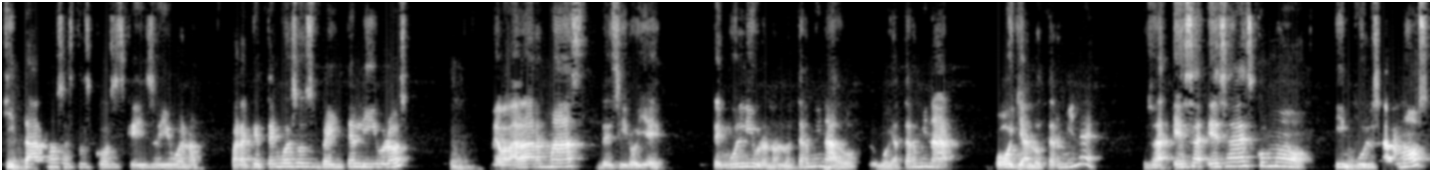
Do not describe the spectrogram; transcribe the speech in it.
quitarnos estas cosas que dices, oye, bueno, ¿para qué tengo esos 20 libros? Me va a dar más decir, oye, tengo un libro, no lo he terminado, lo voy a terminar, o ya lo terminé. O sea, esa, esa es como impulsarnos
